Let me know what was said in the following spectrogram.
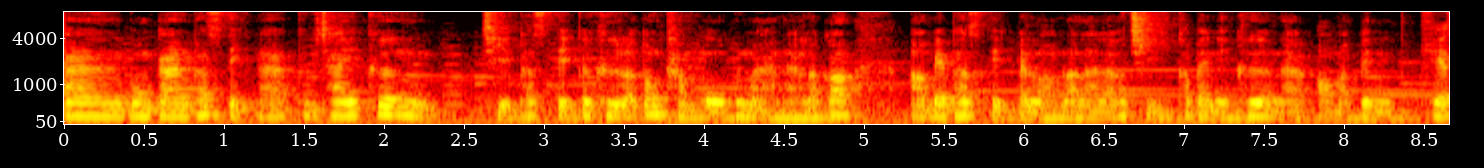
การวงการพลาสติกนะฮะคือใช้เครื่อง ฉีดพลาสติกก็คือเราต้องทำโมขึ้นมานะแล้วก็เอาเม็ดพลาสติกไปหลอมละลายแล้วก็ฉีดเข้าไปในเครื่องนะออกมาเป็นเคส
